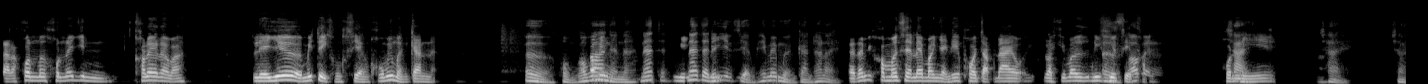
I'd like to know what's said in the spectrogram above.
แต่ละคนบางคนได้ยินเขาเรียกอะไรวะ layer มิติของเสียงคงไม่เหมือนกันอะ เออ ผมก็ว่าก็มีงั้นนะน่าจะมีน่าจะได้ยินเสียงที่ไม่เหมือนกันเท่าไหร่แต่ถ้ามีคอมมอนเซนอะไรบางอย่างที่พอจับได้ เราคิดว่านี่คือเสียงก็ขอเป็งนคนใช่นี้ ใช่ ใช่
